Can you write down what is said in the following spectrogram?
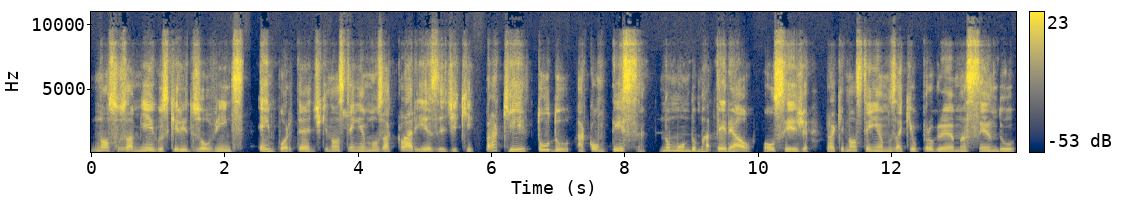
Nossos amigos, queridos ouvintes, é importante que nós tenhamos a clareza de que, para que tudo aconteça no mundo material, ou seja, para que nós tenhamos aqui o programa sendo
